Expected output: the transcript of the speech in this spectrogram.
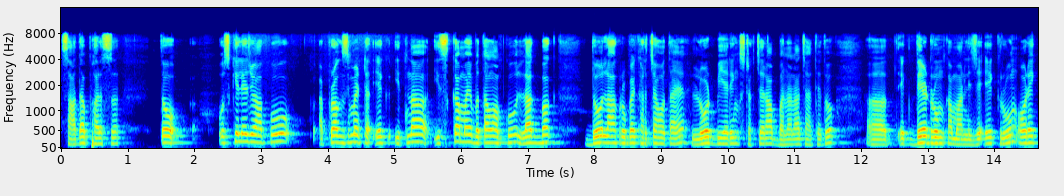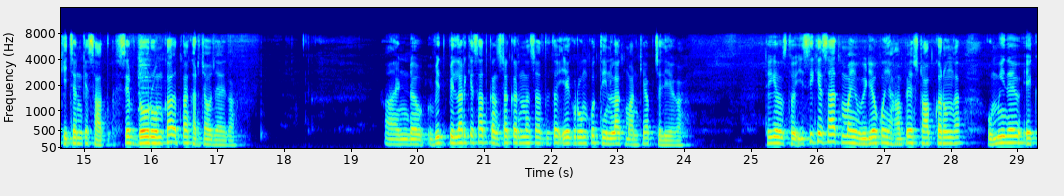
सादा फर्श। तो उसके लिए जो आपको अप्रॉक्सीमेट एक इतना, इसका मैं बताऊँ आपको, लगभग दो लाख रुपए खर्चा होता है लोड बियरिंग स्ट्रक्चर आप बनाना चाहते तो। एक डेढ़ रूम का मान लीजिए, एक रूम और एक किचन के साथ। सिर्फ़ दो रूम का इतना खर्चा हो जाएगा। एंड विथ पिलर के साथ कंस्ट्रक्ट करना चाहते तो एक रूम को तीन लाख मान के आप चलिएगा। ठीक है दोस्तों, इसी के साथ मैं वीडियो को यहाँ पे स्टॉप करूँगा। उम्मीद है एक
